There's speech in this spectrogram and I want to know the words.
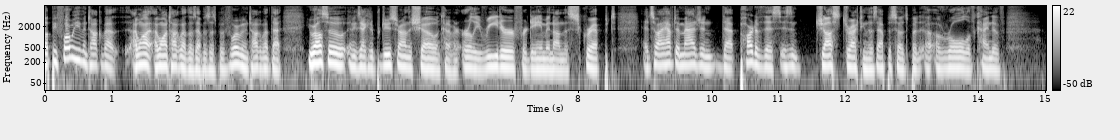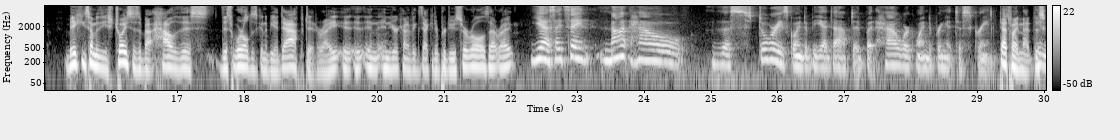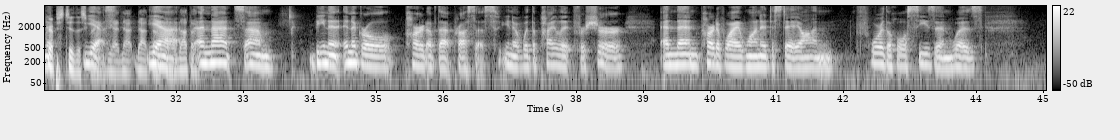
but before we even talk about, I want I want to talk about those episodes. But before we even talk about that, you were also an executive producer on the show and kind of an early reader for Damon on the script. And so I have to imagine that part of this isn't just directing those episodes, but a, a role of kind of making some of these choices about how this this world is going to be adapted, right? In in your kind of executive producer role, is that right? Yes, I'd say not how the story is going to be adapted, but how we're going to bring it to screen. That's what I meant. The you scripts know, to the screen. Yes. Yeah. Not, not, yeah. Not, and that's um, being an integral part of that process. You know, with the pilot for sure, and then part of why I wanted to stay on for the whole season was.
